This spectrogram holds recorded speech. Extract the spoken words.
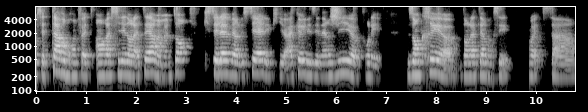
cet arbre en fait enraciné dans la Terre, mais en même temps qui s'élève vers le ciel et qui accueille les énergies pour les ancrés euh, dans la terre. Donc, c'est ouais, ça.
